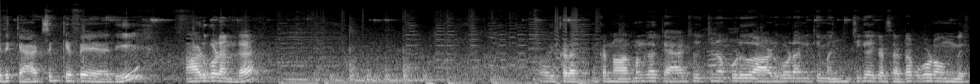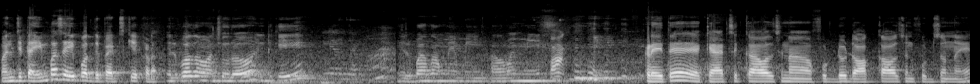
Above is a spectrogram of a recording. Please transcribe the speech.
ఇది క్యాట్స్ కెఫే అది ఆడుకోవడానికా? ఇక్కడ ఇక్కడ నార్మల్గా క్యాట్స్ వచ్చినప్పుడు ఆడుకోవడానికి మంచిగా ఇక్కడ సెటప్ కూడా ఉంది. మంచి టైం పాస్ అయిపోద్ది పెట్స్కి ఇక్కడ. వెళ్ళిపోదామా చూరు ఇంటికి? వెళ్ళిపోదాం మేము ఇక్కడైతే క్యాట్స్కి కావాల్సిన ఫుడ్ డాగ్ కావాల్సిన ఫుడ్స్ ఉన్నాయి.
